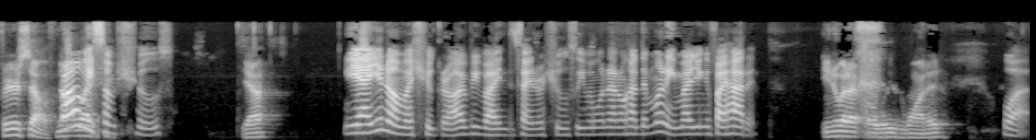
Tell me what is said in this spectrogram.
for yourself, probably like, some shoes. Yeah. Yeah, you know a shoe girl. I'd be buying designer shoes even when I don't have the money. Imagine if I had it. You know what I always wanted? What?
